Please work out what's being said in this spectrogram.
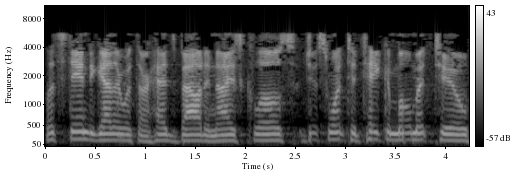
Let's stand together with our heads bowed and eyes closed. Just want to take a moment to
